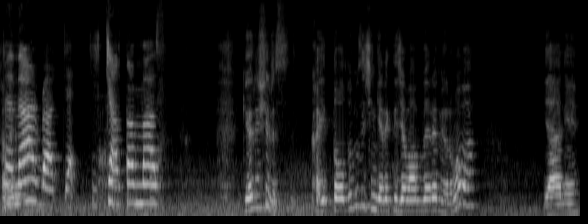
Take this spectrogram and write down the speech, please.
kamera- Fenerbahçe hiç atamaz. Görüşürüz. Kayıtta olduğumuz için gerekli cevabı veremiyorum ama yani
